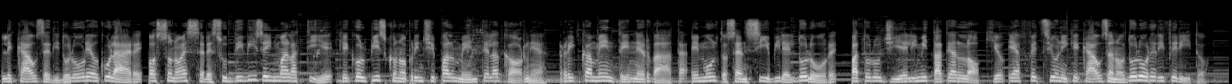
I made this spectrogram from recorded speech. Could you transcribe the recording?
Le cause di dolore oculare possono essere suddivise in malattie che colpiscono principalmente la cornea, riccamente innervata e molto sensibile al dolore, patologie limitate all'occhio e affezioni che causano dolore riferito.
